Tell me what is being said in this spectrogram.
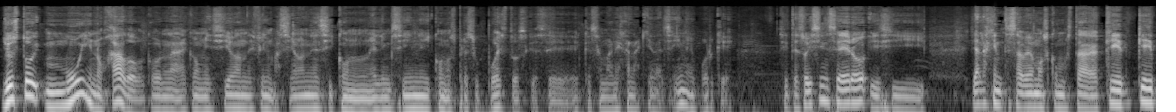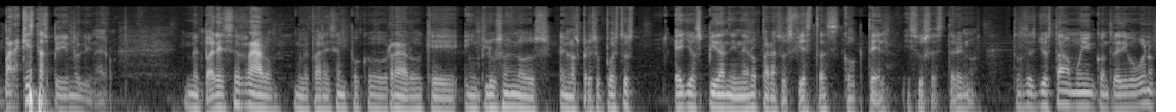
yo estoy muy enojado con la comisión de filmaciones y con el IMCINE y con los presupuestos que se, que se manejan aquí en el cine, porque si te soy sincero y si ya la gente sabemos cómo está, ¿qué, qué, ¿para qué estás pidiendo el dinero? Me parece raro, me parece un poco raro que incluso en los, en los presupuestos ellos pidan dinero para sus fiestas cóctel y sus estrenos. Entonces yo estaba muy en contra y digo, bueno,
